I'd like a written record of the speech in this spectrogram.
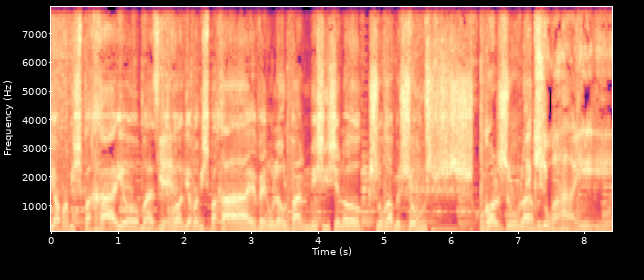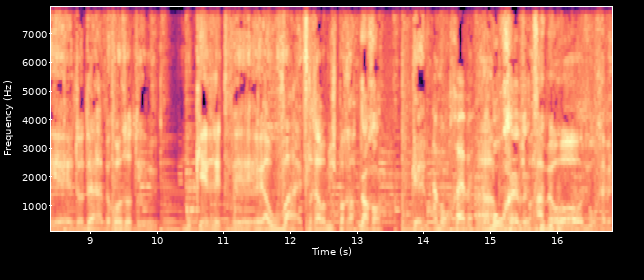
יום המשפחה היום, אז כן. לכבוד יום המשפחה הבאנו לאולפן מישהי שלא קשורה בשום כלשהו. קשורה, היא, היא, אה, אתה יודע, בכל זאת, היא מוכרת ואהובה אצלך במשפחה. נכון, כן. המורחבת. המורחבת. משפחה מאוד מורחבת.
